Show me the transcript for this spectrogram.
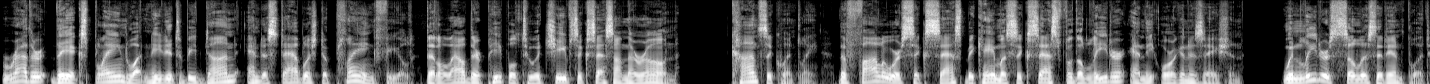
Rather, they explained what needed to be done and established a playing field that allowed their people to achieve success on their own. Consequently, the follower's success became a success for the leader and the organization. When leaders solicit input,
